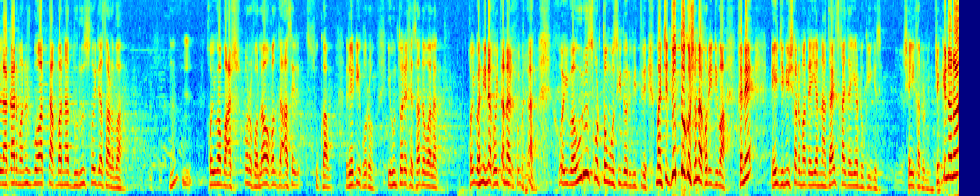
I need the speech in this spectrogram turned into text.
এলাকার মানুষ বোয়াত থাকবা না দুরুস হইয়া ছাড়বা। হুম? কইবা বাস পর হলাও অকল যা আছে শুকাও রেডি করো। ইগুন তোরে খেসা দেওয়া লাগ কইবা নি না, কইতা না, কইবা উরুস করতো মসজিদের ভিতরে। মানুষ যুদ্ধ ঘোষণা করে দিবা। এখানে এই জিনিসের মাঝে ইয়া না যাইজ খাই যাইয়া ঢুকি গেছে। সেই কারণে। ঠিক কিনা না?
